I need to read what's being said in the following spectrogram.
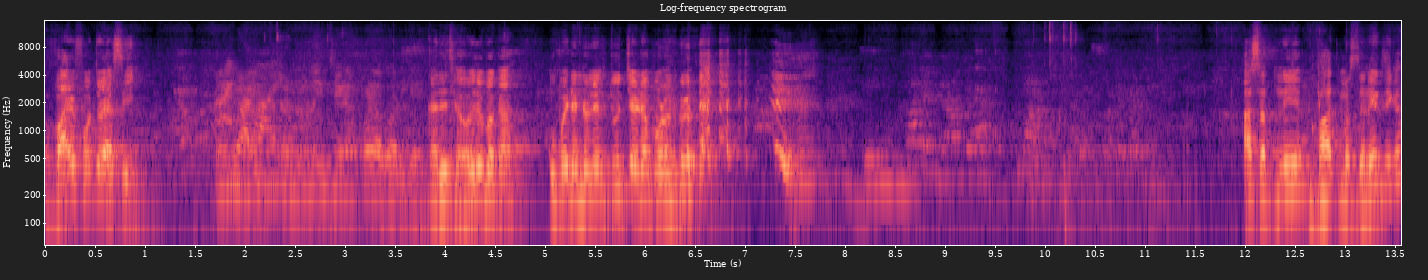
વાઇફ ફોટો એસી. કદી થયો છું બકા. ઉપર ડંડો લઈને તું જ ચડ્યો પડો. આ સતની ભાત મસ્ત નહીં રીતિકા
